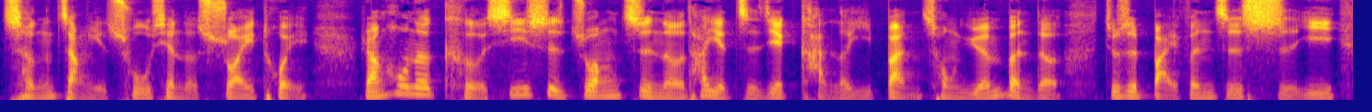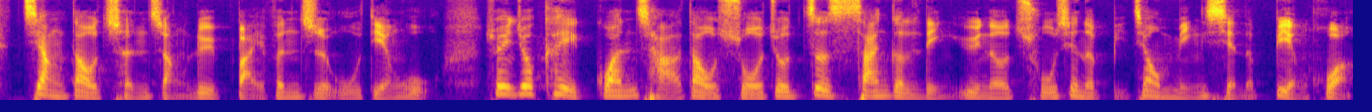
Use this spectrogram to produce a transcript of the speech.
成长也出现了衰退。然后呢，可稀释装置呢，它也直接砍了一半，从原本的就是百分之十一降到成长率百分之五点五。所以你就可以观察到说，就这三个领域呢，出现了比较明显。的变化。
